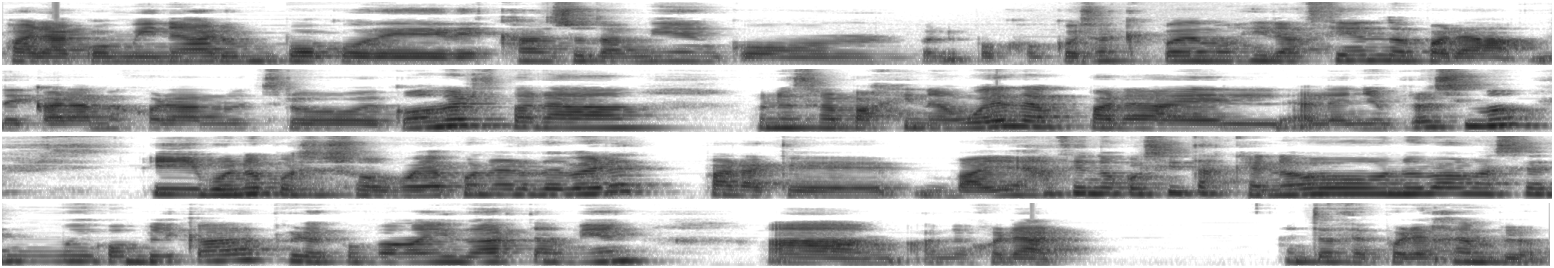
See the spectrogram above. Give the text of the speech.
para combinar un poco de descanso también con, pues con cosas que podemos ir haciendo para de cara a mejorar nuestro e-commerce para nuestra página web para el, año próximo. Y bueno, pues eso, os voy a poner deberes para que vayáis haciendo cositas que no, no van a ser muy complicadas, pero que os van a ayudar también a, a mejorar. Entonces, por ejemplo,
